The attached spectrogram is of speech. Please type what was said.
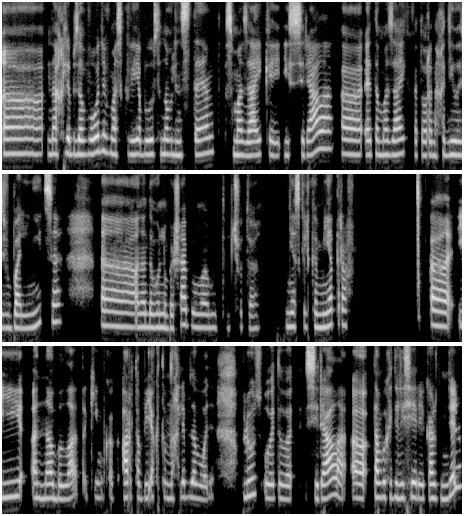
Uh, на хлебзаводе в Москве был установлен стенд с мозаикой из сериала. Uh, это мозаика, которая находилась в больнице. Uh, она довольно большая, по-моему, там что-то несколько метров. А, и она была таким как арт-объектом на хлебзаводе. Плюс у этого сериала а, там выходили серии каждую неделю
